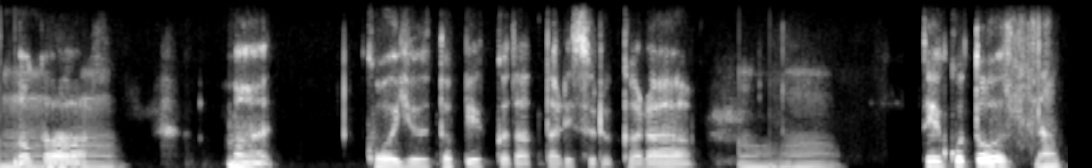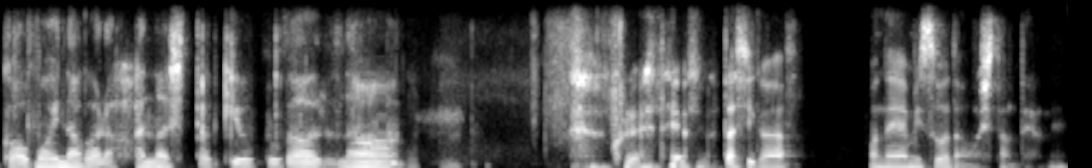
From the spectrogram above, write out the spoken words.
のがうんまあこういうトピックだったりするからっうんうんていうことをなんか思いながら話した記憶があるな。これあれだよね。私がお悩み相談をしたんだよね。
